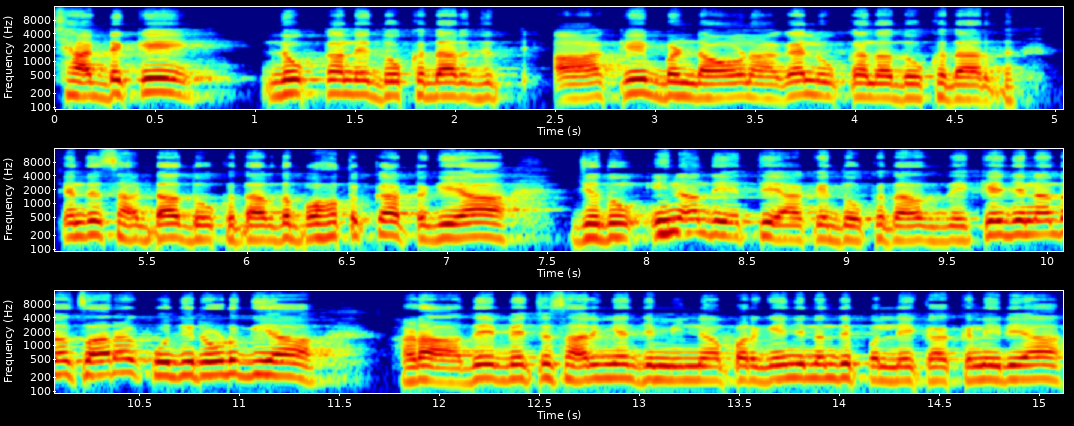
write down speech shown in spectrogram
ਛੱਡ ਕੇ ਲੋਕਾਂ ਦੇ ਦੁੱਖ ਦਰਦ ਆ ਕੇ ਵੰਡਾਉਣ ਆ ਗਿਆ ਲੋਕਾਂ ਦਾ ਦੁੱਖ ਦਰਦ। ਕਹਿੰਦੇ ਸਾਡਾ ਦੁੱਖ ਦਰਦ ਬਹੁਤ ਘਟ ਗਿਆ। ਜਦੋਂ ਇਹਨਾਂ ਦੇ ਇੱਥੇ ਆ ਕੇ ਦੁੱਖ ਦਰਦ ਦੇਖੇ, ਜਿਨ੍ਹਾਂ ਦਾ ਸਾਰਾ ਕੁਝ ਰੁੜ ਗਿਆ ਹੜਾ ਦੇ ਵਿੱਚ ਸਾਰੀਆਂ ਜ਼ਮੀਨਾਂ ਭਰ ਗਈਆਂ, ਜਿਨ੍ਹਾਂ ਦੇ ਪੱਲੇ ਕੱਕ ਨਹੀਂ ਰਿਹਾ,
